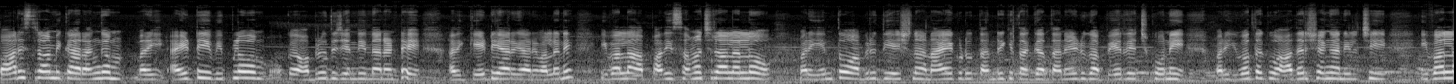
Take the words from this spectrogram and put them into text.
పారిశ్రామిక రంగం మరి ఐటీ విప్లవం ఒక అభివృద్ధి చెందిందనంటే అది కేటీఆర్ గారి వల్లనే. ఇవాళ పది సంవత్సరాలలో మరి ఎంతో అభివృద్ధి చేసిన నాయకుడు తండ్రికి తగ్గ తనయుడుగా పేరు తెచ్చుకొని మరి యువతకు ఆదర్శంగా నిలిచి ఇవాళ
